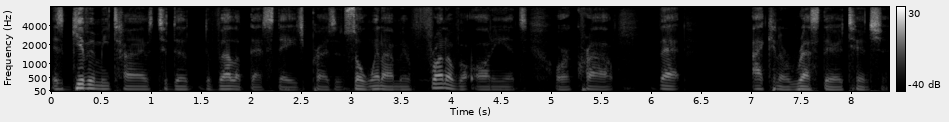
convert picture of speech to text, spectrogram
It's giving me times to de- develop that stage presence. So when I'm in front of an audience or a crowd, that I can arrest their attention.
